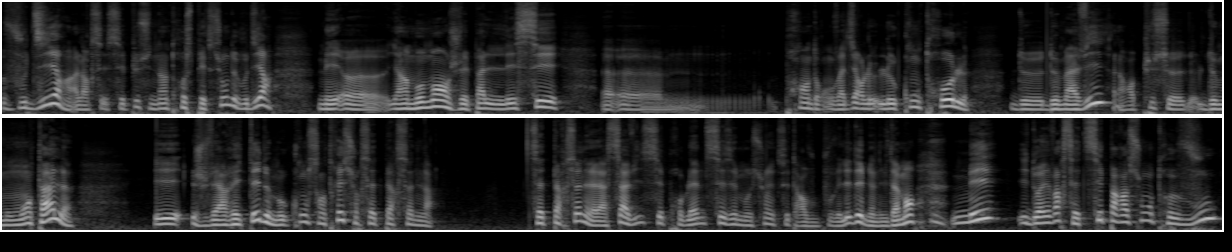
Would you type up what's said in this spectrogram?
vous dire, alors c'est plus une introspection de vous dire, mais euh, il y a un moment, je ne vais pas le laisser euh, prendre, on va dire, le, contrôle de, de, ma vie, alors en plus de mon mental, et je vais arrêter de me concentrer sur cette personne-là. Cette personne, elle a sa vie, ses problèmes, ses émotions, etc. Vous pouvez l'aider, bien évidemment, mais il doit y avoir cette séparation entre vous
